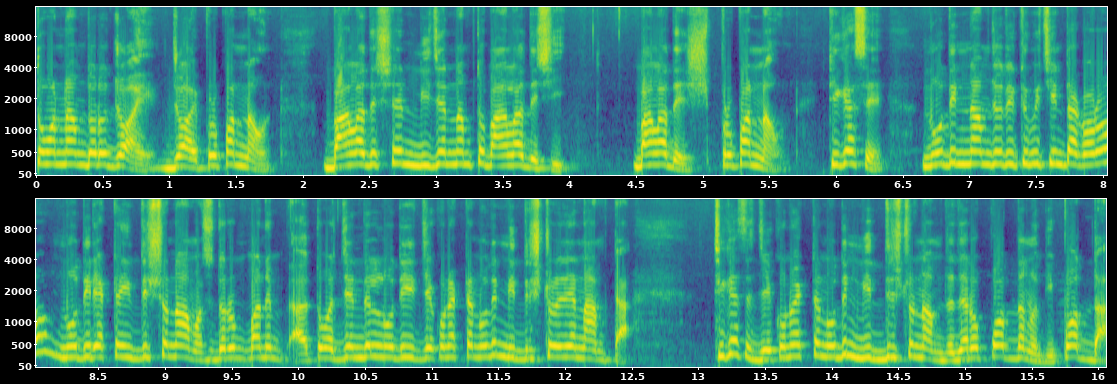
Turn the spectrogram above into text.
তোমার নাম ধরো জয়। জয় প্রপার নাউন বাংলাদেশের নিজের নাম তো বাংলাদেশি বাংলাদেশ প্রপার নাউন ঠিক আছে? নদীর নাম যদি তুমি চিন্তা করো, নদীর একটা নির্দিষ্ট নাম আছে। ধরো মানে তোমার জেনারেল নদী যে কোনো একটা নদীর নির্দিষ্ট যে নামটা। ঠিক আছে? যে কোনো একটা নদীর নির্দিষ্ট নাম ধরো পদ্মা নদী, পদ্মা,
